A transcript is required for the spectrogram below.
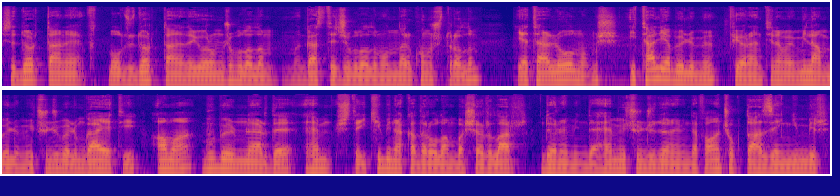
işte 4 tane futbolcu, 4 tane de yorumcu bulalım, gazeteci bulalım, onları konuşturalım yeterli olmamış. İtalya bölümü, Fiorentina ve Milan bölümü 3. bölüm gayet iyi ama bu bölümlerde hem işte 2000'e kadar olan başarılar döneminde hem 3. döneminde falan çok daha zengin bir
